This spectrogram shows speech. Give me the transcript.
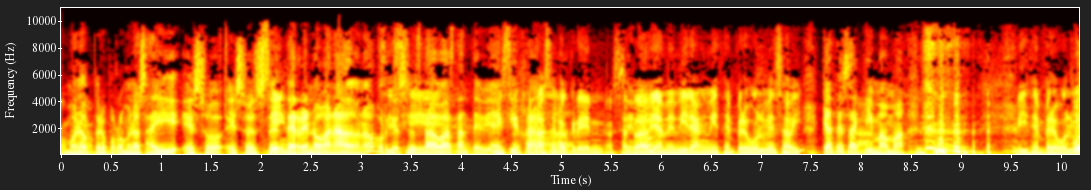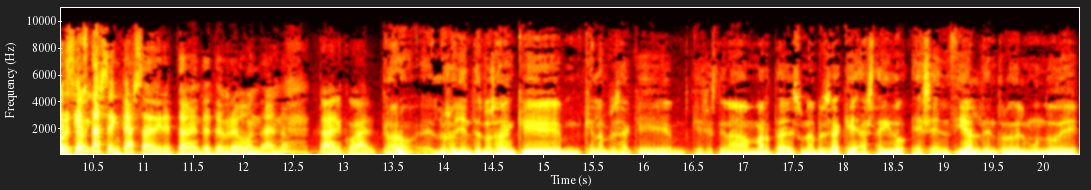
Confío. Bueno, pero por lo menos ahí eso eso es sí. terreno ganado, ¿no? Porque sí, eso sí. está bastante bien. Mis Quizá... hijos no se lo creen. O sea, todavía ¿no? me miran y me dicen, ¿pero vuelves hoy? ¿Qué haces o sea, aquí, mamá? me dicen, ¿pero vuelves ¿Por qué hoy? estás en casa? Directamente te preguntan, ¿no? Tal cual. Claro, eh, los oyentes no saben que, que la empresa que, que, gestiona Marta es una empresa que ha sido esencial dentro del mundo de,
